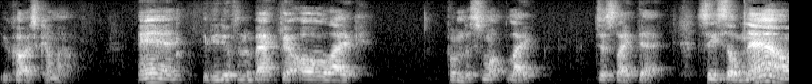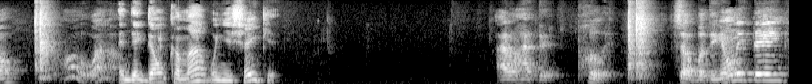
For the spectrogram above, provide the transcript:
Your cards come out. And if you do it from the back, they're all like from the small, like just like that. See, so now, oh wow, And they don't come out when you shake it. I don't have to pull it. So, but the only thing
